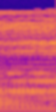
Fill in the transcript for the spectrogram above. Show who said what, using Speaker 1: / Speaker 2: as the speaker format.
Speaker 1: Oh.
